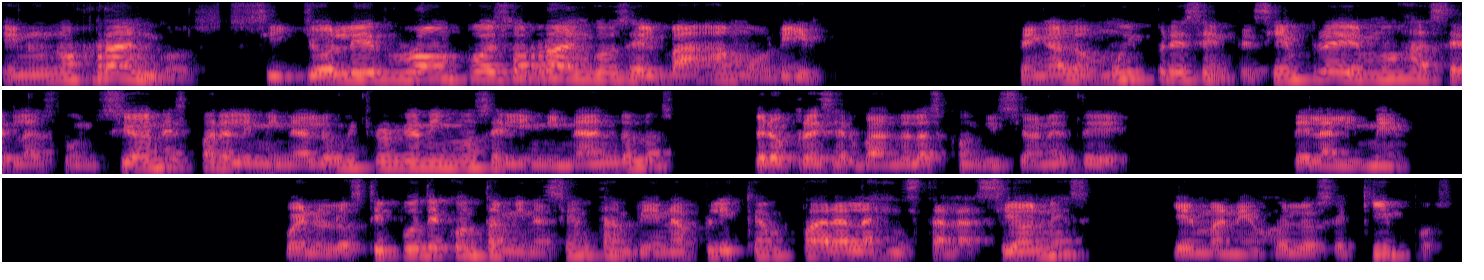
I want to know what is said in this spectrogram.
en unos rangos. Si yo le rompo esos rangos, él va a morir. Téngalo muy presente. Siempre debemos hacer las funciones para eliminar los microorganismos, eliminándolos, pero preservando las condiciones de, del alimento. Bueno, los tipos de contaminación también aplican para las instalaciones y el manejo de los equipos.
